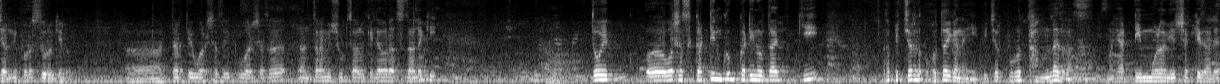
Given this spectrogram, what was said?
जर्नी परत सुरू केलो. तर ते वर्षाचं एक वर्षाचं नंतर आम्ही शूट चालू केल्यावर असं झालं की तो एक अ, वर्ष असं कठीण खूप कठीण होता की आता पिक्चर होतं आहे का नाही? पिक्चर पूर्ण थांबलाच मग ह्या टीममुळं हे शक्य झालं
